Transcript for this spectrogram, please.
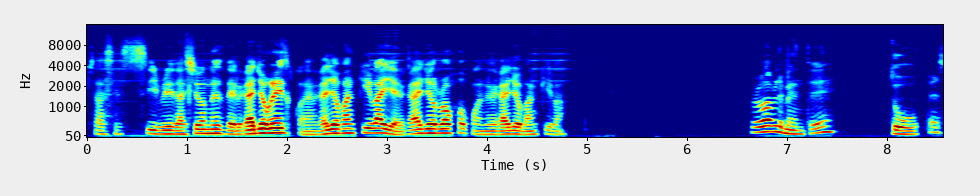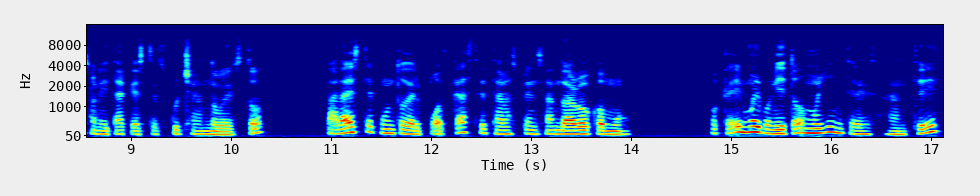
O sea, es hibridaciones del gallo gris con el gallo banquiva y el gallo rojo con el gallo banquiva. Probablemente tú, personita que esté escuchando esto, para este punto del podcast estarás pensando algo como, ok, muy bonito, muy interesante.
